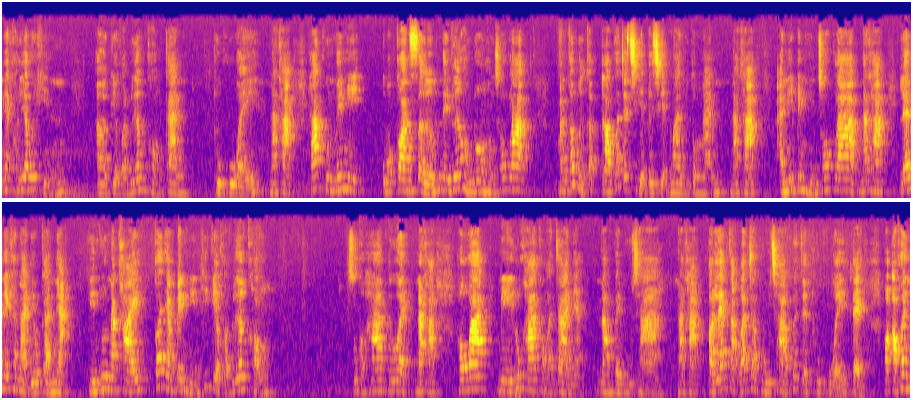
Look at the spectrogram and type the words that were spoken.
เนี่ยเขาเรียกว่าหินเเกี่ยวกับเรื่องของการถูกหวยนะคะ ถ้าคุณไม่มี อุปกรณ์เสริมในเรื่องของดวงของโชคลาภมันก็เหมือนกับเราก็จะเฉียดไปเฉียดมาอยู่ตรงนั้นนะคะ อันนี้เป็นหินโชคลาภนะคะ และในขณะเดียวกันเนี่ยหินยุนคายก็ยังเป็นหินที่เกี่ยวกับเรื่องของสุขภาพด้วยนะคะ เพราะว่ามีลูกค้าของอาจารย์เนี่ยนำไปบูชานะคะ ตอนแรกกะว่าจะบูชาเพื่อจะถูกหวย แต่พอเอาเข้าจ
